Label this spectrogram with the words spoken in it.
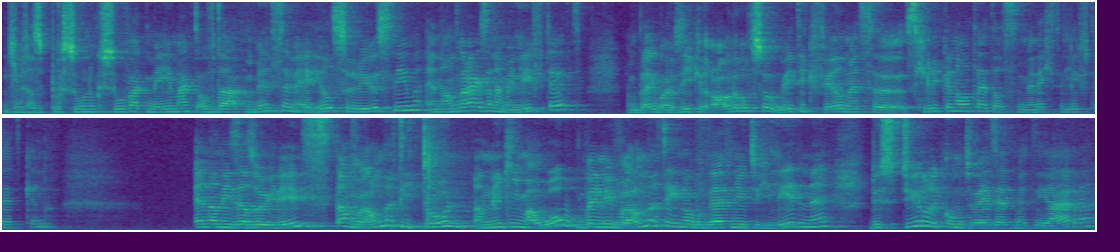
Ik heb dat persoonlijk zo vaak meegemaakt, of dat mensen mij heel serieus nemen en dan vragen ze naar mijn leeftijd. En blijkbaar zeker ouder of zo, weet ik veel. Mensen schrikken altijd als ze mijn echte leeftijd kennen. En dan is dat zo ineens, dan verandert die toon. Dan denk ik, maar wow, ik ben nu veranderd tegenover vijf minuten geleden. Hè. Dus tuurlijk komt wijsheid met de jaren.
